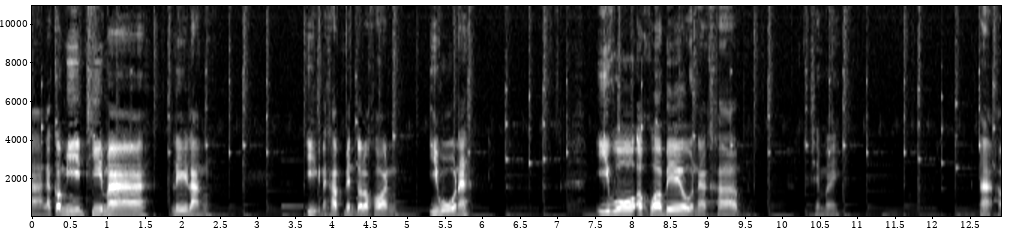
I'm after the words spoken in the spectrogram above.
อ่าแล้วก็มีที่มาเลหลังอีกนะครับ เป็นตัวละครอีโวนะอีโวอควาเบลนะครับ ใช่ไหมอะอ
